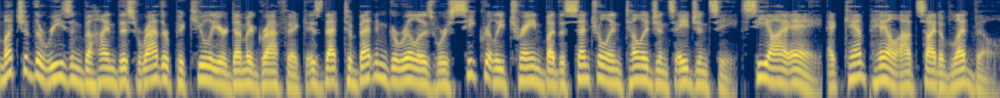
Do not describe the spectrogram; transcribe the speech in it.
Much of the reason behind this rather peculiar demographic is that Tibetan guerrillas were secretly trained by the Central Intelligence Agency at Camp Hale outside of Leadville.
